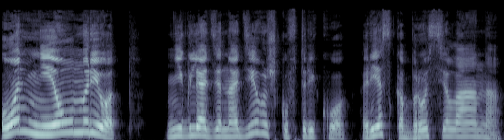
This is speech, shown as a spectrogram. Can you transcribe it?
«Он не умрет!» Не глядя на девушку в трико, резко бросила она.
